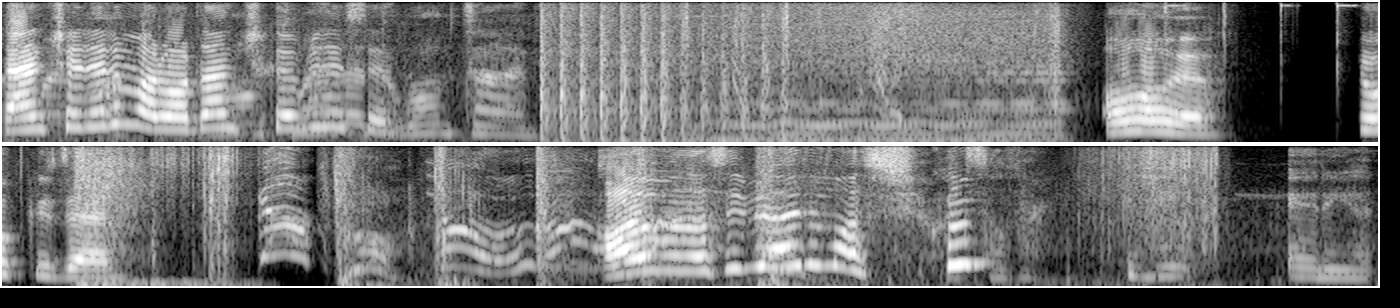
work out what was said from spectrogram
Pençelerin var oradan çıkabilirsin. Oo. Çok güzel. Abi bu nasıl bir animasyon? Silver. You idiot.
